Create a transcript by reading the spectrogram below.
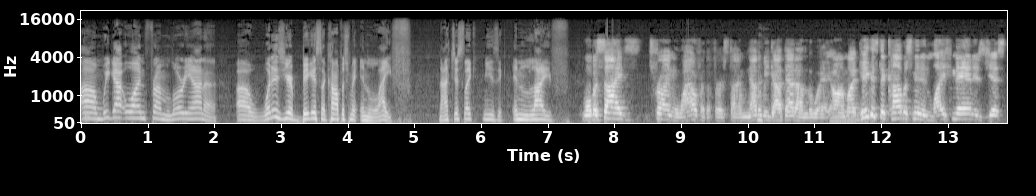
Um, we got one from Loriana. Uh, what is your biggest accomplishment in life? Not just like music, in life. Well, besides trying WoW for the first time, now that we got that out of the way, um, my biggest accomplishment in life, man, is just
